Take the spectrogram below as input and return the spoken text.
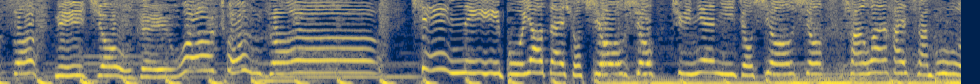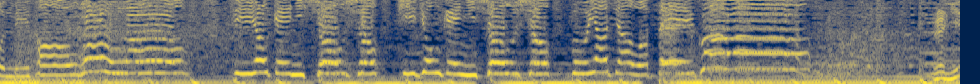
嗦，你就给我重做。请你不要再说羞羞，去年你就羞羞，穿完还穿不里头。哦哦肌肉给你秀秀，体重给你秀秀，不要叫我背锅。不是你，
